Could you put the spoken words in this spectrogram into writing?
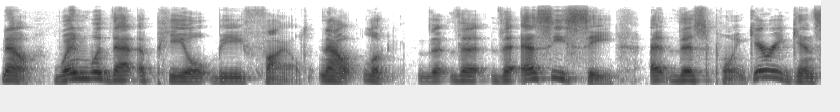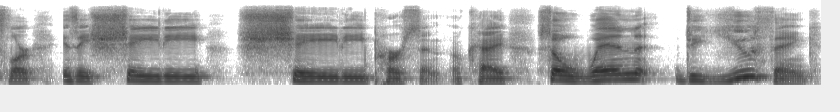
Now, when would that appeal be filed? Now, look, the, the, the SEC at this point, Gary Gensler is a shady, shady person. Okay. So when do you think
